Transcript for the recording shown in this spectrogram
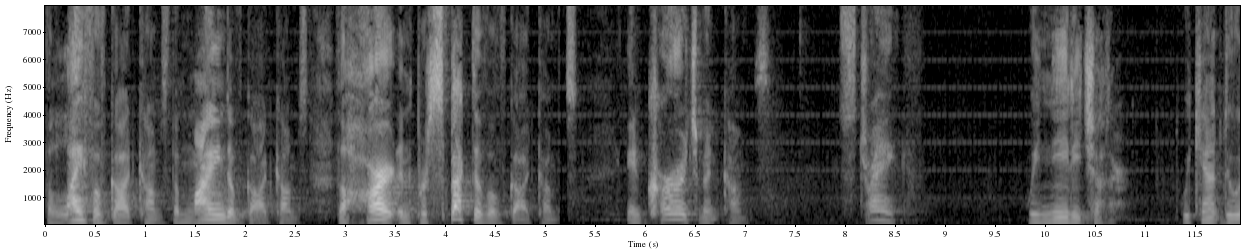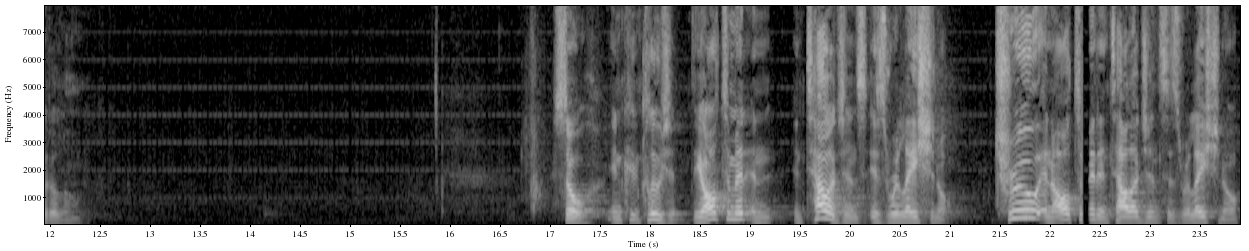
the life of God comes, the mind of God comes, the heart and perspective of God comes, encouragement comes, strength. We need each other. We can't do it alone. So, in conclusion, the ultimate in intelligence is relational. True and ultimate intelligence is relational,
